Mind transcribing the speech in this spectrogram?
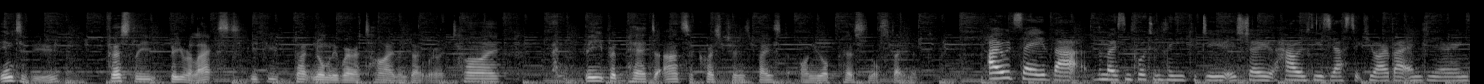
interview, Firstly, be relaxed. If you don't normally wear a tie, then don't wear a tie. And be prepared to answer questions based on your personal statement. I would say that the most important thing you could do is show how enthusiastic you are about engineering.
